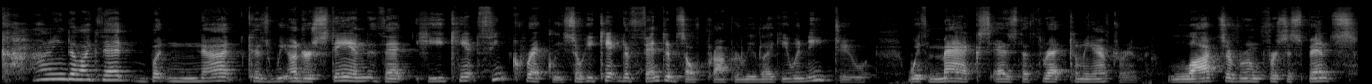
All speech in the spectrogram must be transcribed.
kind of like that, but not because we understand that he can't think correctly, so he can't defend himself properly like he would need to, with Max as the threat coming after him. Lots of room for suspense,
